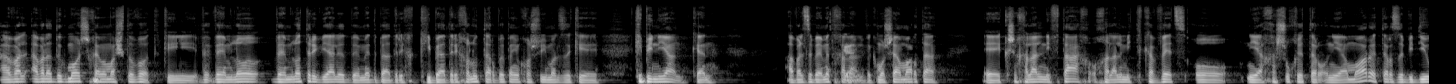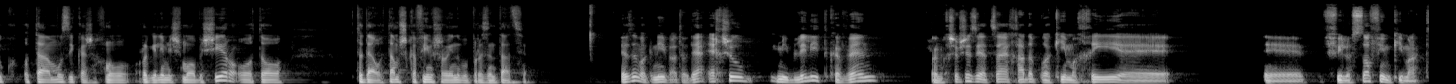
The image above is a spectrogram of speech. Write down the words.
אבל, אבל, הדוגמאות שלך הן ממש טובות, כי, והן לא, והן לא טריוויאליות באמת, באדריכ, כי באדריכלות הרבה פעמים חושבים על זה כ, כבניין, כן? אבל זה באמת חלל, כן. וכמו שאמרת, אה, כשחלל נפתח, או חלל מתכווץ, או נהיה חשוך יותר, או נהיה מואר יותר, זה בדיוק אותה מוזיקה שאנחנו רגילים לשמוע בשיר, או אותו, אתה יודע, אותם שקפים שראינו בפרזנטציה. איזה מגניב, אתה יודע, איכשהו, מבלי להתכוון, אני חושב שזה יצא אחד הפרקים הכי אה, אה, פילוסופיים כמעט.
